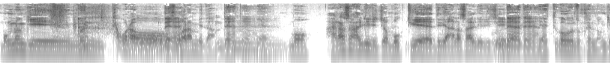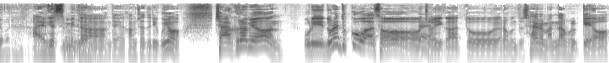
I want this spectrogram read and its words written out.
먹는 김은 탁월하고 어. 네. 수월합니다. 네, 네. 예, 뭐 알아서 할 일이죠. 목 뒤에 애들이 알아서 할 일이지. 네, 네. 예, 뜨거운 건 그냥 넘겨버립니다. 알겠습니다. 네, 감사드리고요. 자, 그러면 우리 노래 듣고 와서 네. 저희가 또 여러분들 사연을 만나볼게요.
